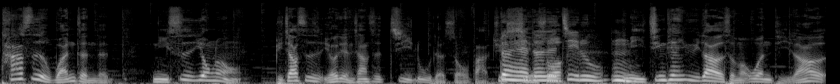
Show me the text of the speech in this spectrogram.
它是完整的，你是用那种比较是有点像是记录的手法去对写说。记录，嗯，你今天遇到了什么问题，然后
